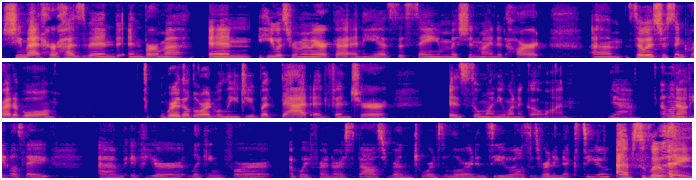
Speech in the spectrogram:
she met her husband in Burma, and he was from America, and he has the same mission minded heart. Um, so it's just incredible where the Lord will lead you, but that adventure is the one you want to go on. Yeah. I love Not- when people say, um, if you're looking for a boyfriend or a spouse, run towards the Lord and see who else is running next to you. Absolutely.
